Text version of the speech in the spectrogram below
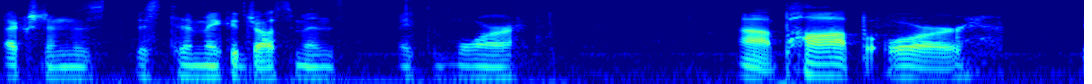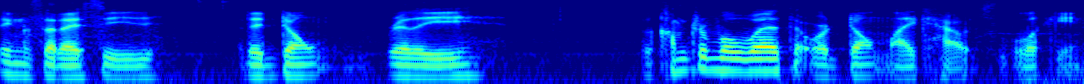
sections just to make adjustments, make them more uh, pop or things that I see that I don't really feel comfortable with or don't like how it's looking.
